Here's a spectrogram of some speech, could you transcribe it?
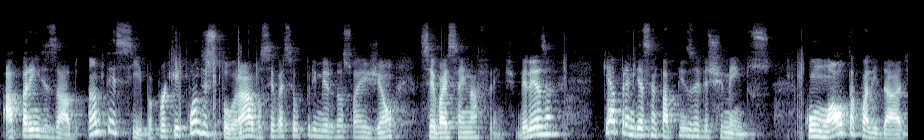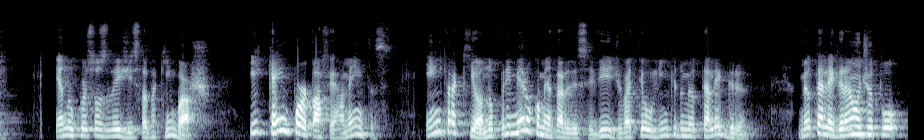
aprendizado. Antecipa, porque quando estourar, você vai ser o primeiro da sua região, você vai sair na frente, beleza? Quer aprender a assentar pisos e revestimentos com alta qualidade? É no curso Legista, tá aqui embaixo. E quer importar ferramentas? Entra aqui, ó, no primeiro comentário desse vídeo vai ter o link do meu Telegram. Meu Telegram, onde eu tô,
